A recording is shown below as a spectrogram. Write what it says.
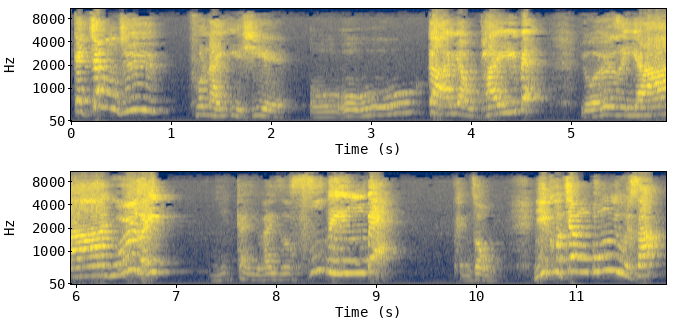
该将军出来一些哦，该要陪伴，有儿子呀，有儿子。你该为是死定呗，听众，你可讲公有啥？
